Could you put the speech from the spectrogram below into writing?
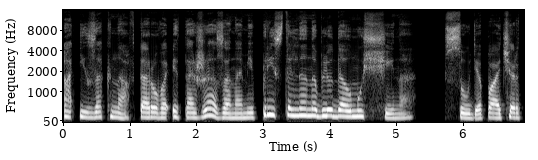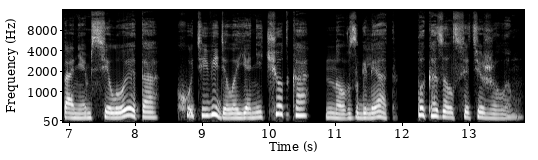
А из окна второго этажа за нами пристально наблюдал мужчина. Судя по очертаниям силуэта, хоть и видела я нечетко, но взгляд показался тяжелым.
